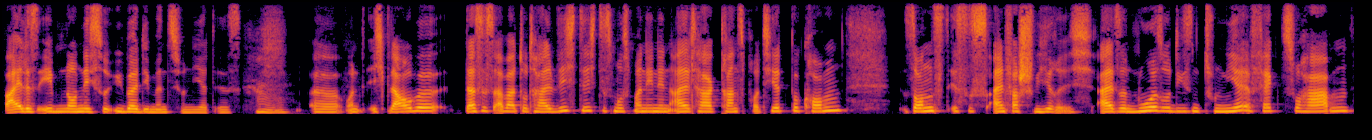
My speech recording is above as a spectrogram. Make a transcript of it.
weil es eben noch nicht so überdimensioniert ist. Mhm. Und ich glaube, das ist aber total wichtig, das muss man in den Alltag transportiert bekommen sonst ist es einfach schwierig. Also nur so diesen Turniereffekt zu haben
